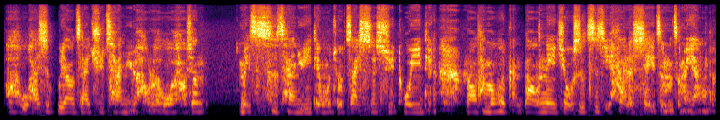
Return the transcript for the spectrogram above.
啊，我还是不要再去参与好了。我好像每次参与一点，我就再失去多一点，然后他们会感到内疚，是自己害了谁，怎么怎么样的。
